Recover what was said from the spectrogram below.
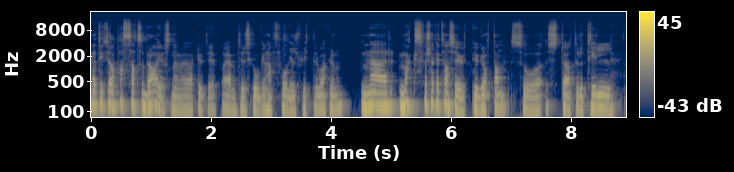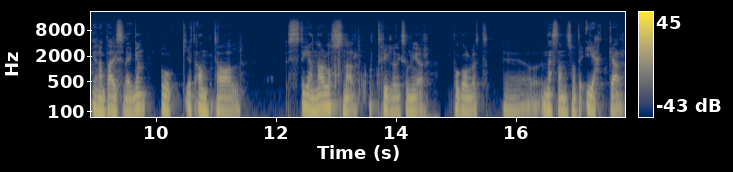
jag tyckte det har passat så bra just när vi har varit ute på äventyr i skogen och haft fågelkvitter i bakgrunden. När Max försöker ta sig ut ur grottan så stöter du till ena bergsväggen och ett antal stenar lossnar och trillar liksom ner på golvet. Eh, nästan som att det ekar.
